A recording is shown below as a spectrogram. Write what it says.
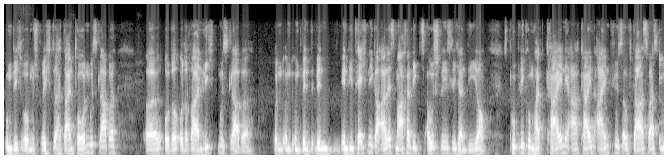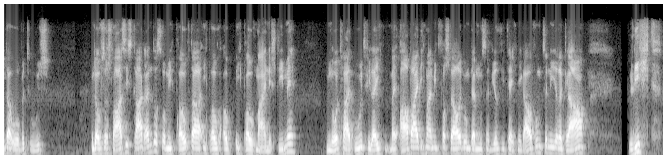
um dich rum. Sprich, dein Ton muss klappen äh, oder, oder dein Licht muss klappen. Und, und, und wenn, wenn, wenn die Techniker alles machen, liegt es ausschließlich an dir. Das Publikum hat keine, keinen Einfluss auf das, was du da oben tust. Und auf der Straße ist es gerade andersrum. Ich brauche da, ich brauche ich brauch meine Stimme. Im Notfall gut, vielleicht arbeite ich mal mit Verstärkung, dann muss natürlich die Technik auch funktionieren, klar. Licht,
